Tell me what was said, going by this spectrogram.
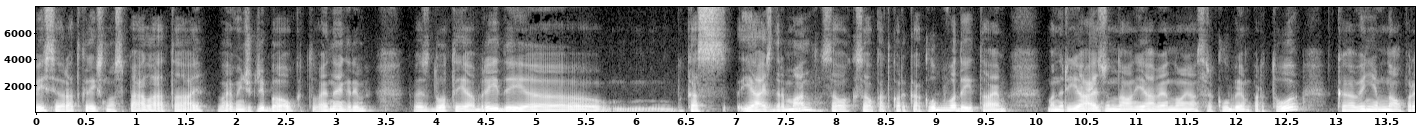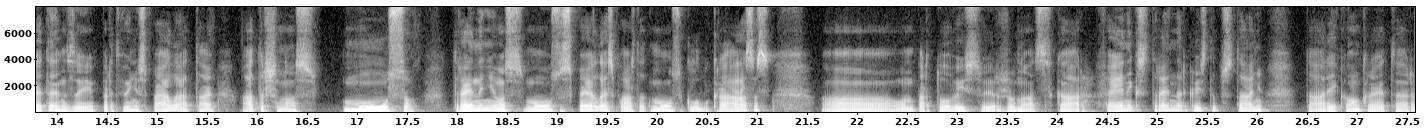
Viss ir atkarīgs no spēlētāja, vai viņš grib augt vai negrib. Es dotajā brīdī, uh, kas jāizdara man, savu, savukārt, kā klubu vadītājam, man ir jāizrunā un jāvienojās ar klubiem par to, ka viņiem nav pretenziju pret viņu spēlētāju atrašanos mūsu uh, treniņos, mūsu spēlēs, pārstāt mūsu klubu krāsas. Un par to visu ir runāts kā ar Fēniksa treneru Kristapu Stāņu, tā arī konkrēti ar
